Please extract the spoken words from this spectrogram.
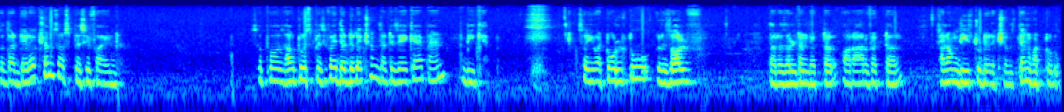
So the directions are specified suppose how to specify the directions that is a cap and b cap. So you are told to resolve the resultant vector or r vector along these two directions. Then what to do?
